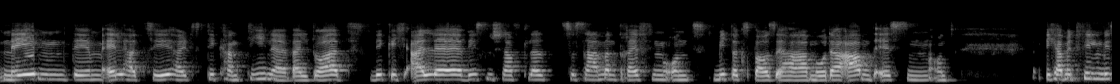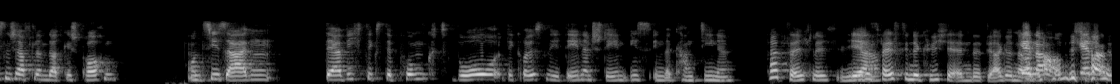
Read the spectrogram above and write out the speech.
neben dem LHC halt die Kantine, weil dort wirklich alle Wissenschaftler zusammentreffen und Mittagspause haben oder Abendessen. Und ich habe mit vielen Wissenschaftlern dort gesprochen Und sie sagen, der wichtigste Punkt, wo die größten Ideen entstehen, ist in der Kantine. Tatsächlich, jedes ja. Fest in der Küche endet, ja genau. genau da kommen die genau.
